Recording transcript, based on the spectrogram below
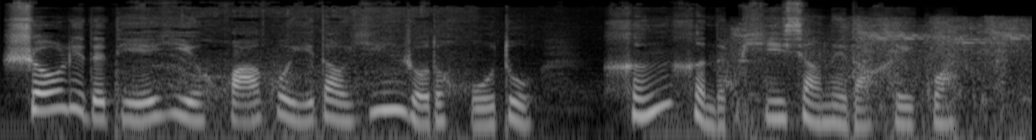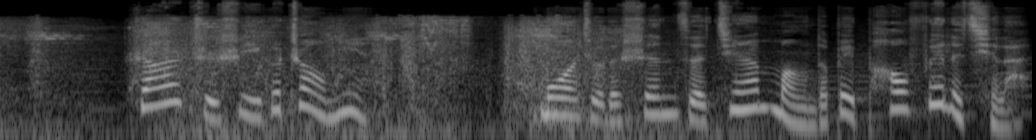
手里的蝶翼划过一道阴柔的弧度，狠狠的劈向那道黑光。然而，只是一个照面，莫九的身子竟然猛地被抛飞了起来，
